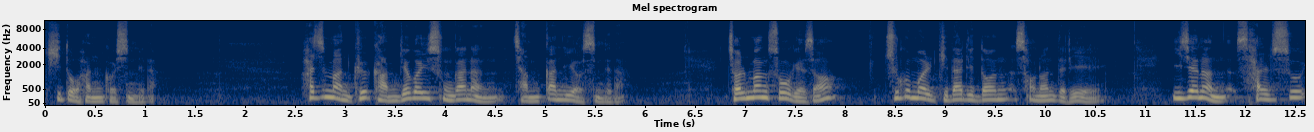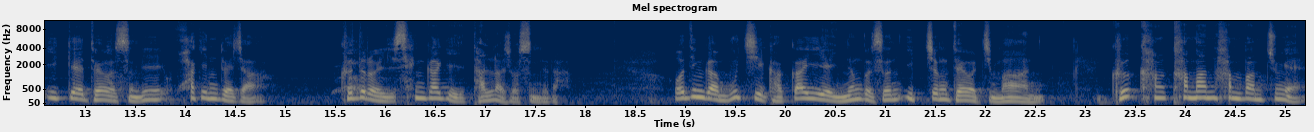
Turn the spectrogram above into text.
기도한 것입니다. 하지만 그 감격의 순간은 잠깐이었습니다. 절망 속에서 죽음을 기다리던 선원들이 이제는 살 수 있게 되었음이 확인되자 그들의 생각이 달라졌습니다. 어딘가 무지 가까이에 있는 것은 입증되었지만 그 캄캄한 한밤중에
